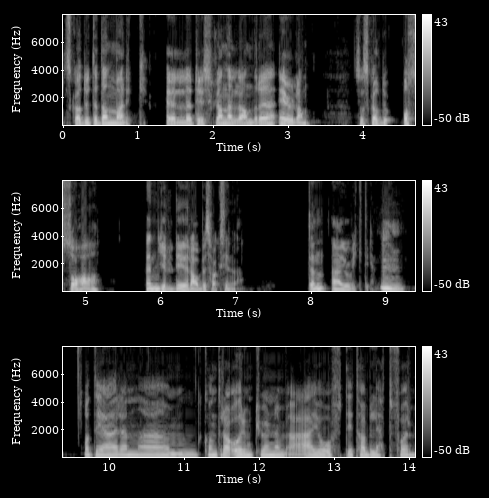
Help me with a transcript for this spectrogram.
Skal du til Danmark eller Tyskland eller andre EU-land, så skal du også ha en gyldig rabiesvaksine. Den er jo viktig. Mm. Og det er en eh, Kontra ormkuren er jo ofte i tablettform.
